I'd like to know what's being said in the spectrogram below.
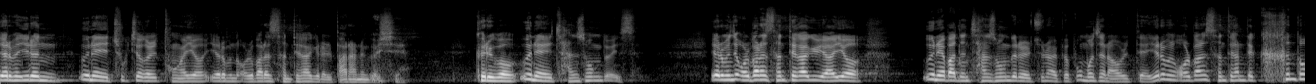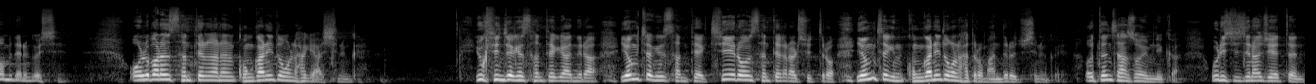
여러분 이런 은혜의 축적을 통하여 여러분 올바른 선택하기를 바라는 것이에요. 그리고 은혜의 찬송도 있어요. 여러분 올바른 선택하기 위하여 은혜 받은 찬송들을 주님 앞에 뿜어져 나올 때 여러분 올바른 선택하는데 큰 도움이 되는 것이에요. 올바른 선택을 하는 공간 이동을 하게 하시는 거예요. 육신적인 선택이 아니라 영적인 선택, 지혜로운 선택을 할 수 있도록 영적인 공간 이동을 하도록 만들어 주시는 거예요. 어떤 찬송입니까? 우리 지난주에 했던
